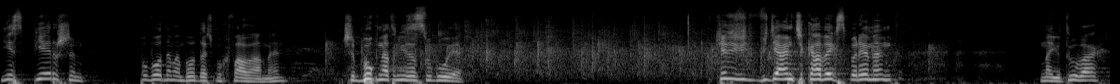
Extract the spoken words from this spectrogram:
jest pierwszym powodem, aby oddać Mu chwałę. Amen. Czy Bóg na to nie zasługuje? Kiedyś widziałem ciekawy eksperyment na YouTubach,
